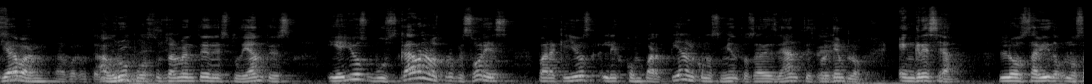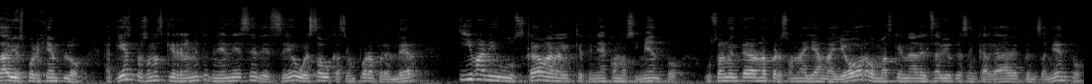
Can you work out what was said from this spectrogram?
guiaban ah, a grupos, usualmente de estudiantes, y ellos buscaban a los profesores para que ellos les compartieran el conocimiento, o sea, desde antes. Por ejemplo, en Grecia, los, sabidos, los sabios, por ejemplo, aquellas personas que realmente tenían ese deseo o esa vocación por aprender, iban y buscaban al que tenía conocimiento. Usualmente era una persona ya mayor o más que nada el sabio que se encargaba de pensamiento,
